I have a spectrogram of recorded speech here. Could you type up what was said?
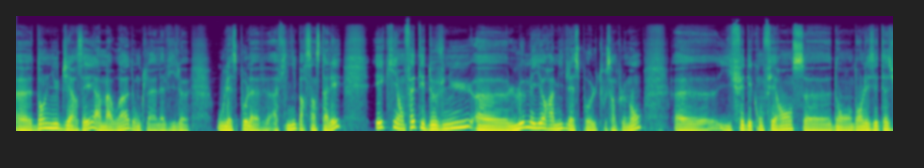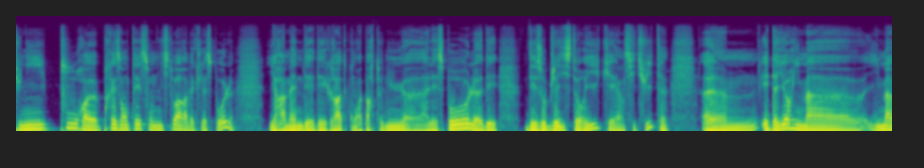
euh, dans le New Jersey, à Mawa, donc la, la ville où Les Paul a, fini par s'installer, et qui en fait est devenu le meilleur ami de Les Paul, tout simplement. il fait des conférences dans, dans les États-Unis pour présenter son histoire avec Les Paul. Il ramène des, des grades qui ont appartenu à Les Paul, des, des objets historiques et ainsi de suite. Euh, et d'ailleurs, il m'a,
